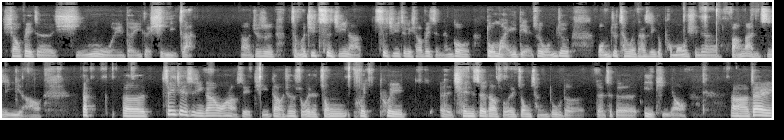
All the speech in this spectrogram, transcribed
消费者行为的一个心理战，啊，就是怎么去刺激呢？刺激这个消费者能够多买一点，所以我们就我们就称为它是一个 promotion 的方案之一了哈。那呃，这一件事情刚刚王老师也提到，就是所谓的忠会会呃牵涉到所谓忠诚度的的这个议题哦。那在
